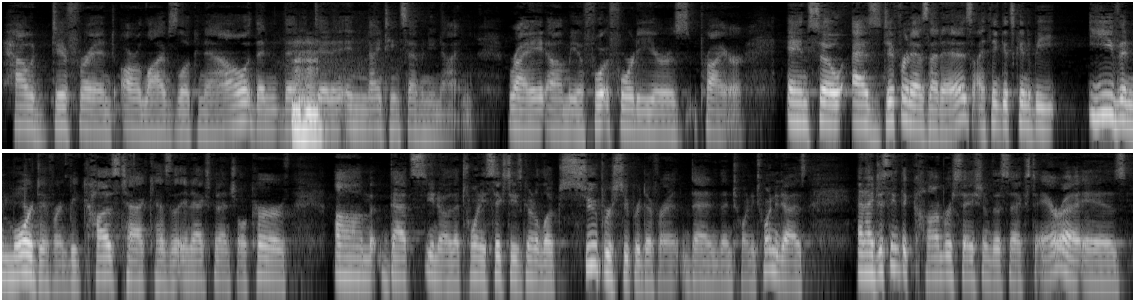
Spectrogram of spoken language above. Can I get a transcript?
how different our lives look now than than mm-hmm. it did in 1979 right? Um, you know, 40 years prior. And so, as different as that is, I think it's going to be even more different because tech has an exponential curve. Um, that's you know that 2060 is going to look super super different than than 2020 does. And I just think the conversation of this next era is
